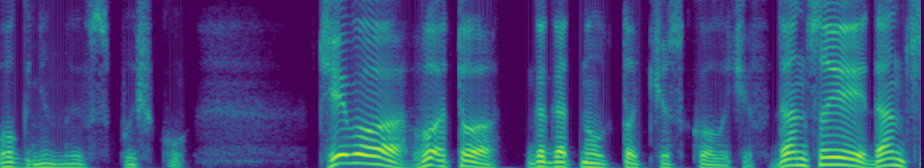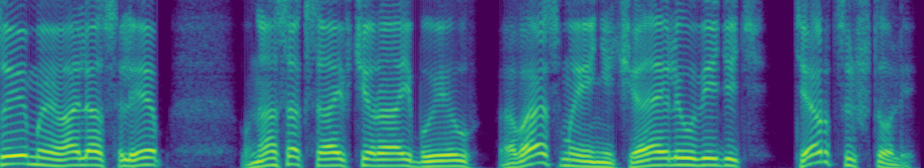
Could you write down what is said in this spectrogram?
огненную вспышку. — Чего? Вот то! — гоготнул тотчас Колычев. — Донцы, донцы мы, а-ля слеп! У нас Аксай вчера и был, а вас мы и не чаяли увидеть. Терцы, что ли?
